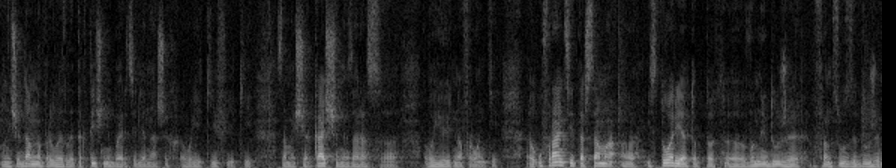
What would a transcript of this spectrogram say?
Нещодавно привезли тактичні берці для наших вояків, які саме з Черкащини зараз е, воюють на фронті. Е, у Франції та ж сама е, історія, тобто е, вони дуже, французи дуже е,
